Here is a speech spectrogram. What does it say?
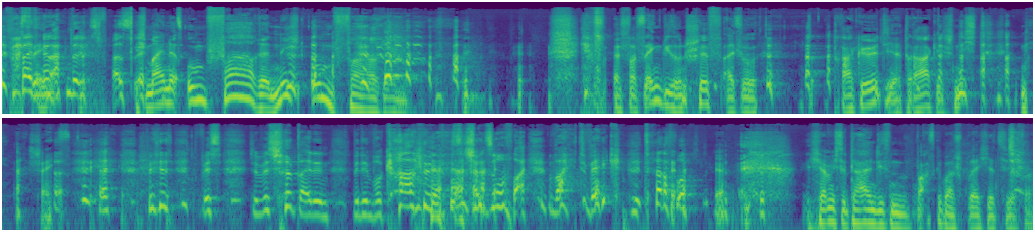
ein anderes versenkt. Ich meine umfahren, nicht umfahren. Ja, Versenkt wie so ein Schiff, also Tra- Tragödie, tragisch, nicht. Ja, scheiße. du, bist, du bist schon bei den, mit den Vokabeln, bist du schon so weit, weit weg davon. Ja. Ich habe mich total in diesem Basketballsprech jetzt hier. ver-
